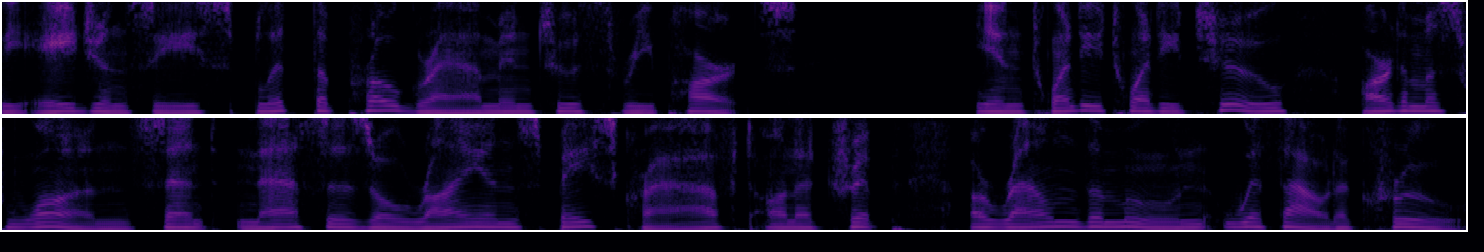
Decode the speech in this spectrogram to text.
The agency split the program into three parts. In 2022, Artemis 1 sent NASA's Orion spacecraft on a trip around the moon without a crew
